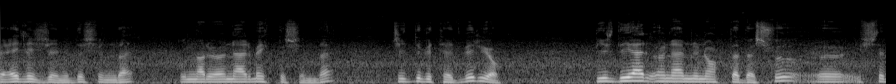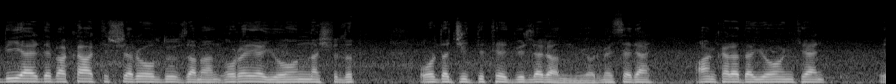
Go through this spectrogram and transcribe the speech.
ve el hijyeni dışında, bunları önermek dışında ciddi bir tedbir yok. Bir diğer önemli nokta da şu, e, işte bir yerde vaka artışları olduğu zaman oraya yoğunlaşılıp orada ciddi tedbirler alınıyor. Mesela Ankara'da yoğunken e,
